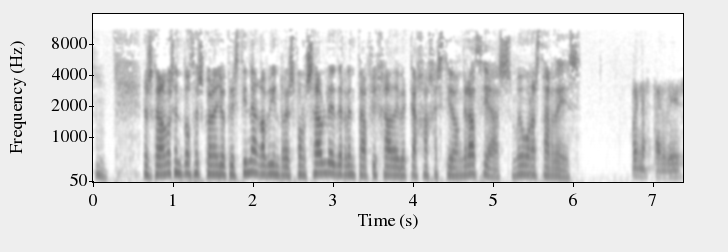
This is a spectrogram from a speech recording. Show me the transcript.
Hmm. Nos quedamos entonces con ello. Cristina Gavín, responsable de renta fija de Bercaja Gestión. Gracias. Muy buenas tardes. Buenas tardes.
